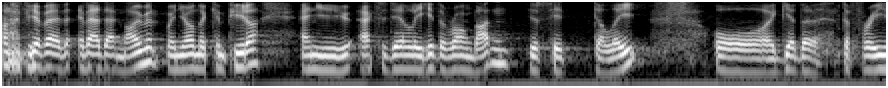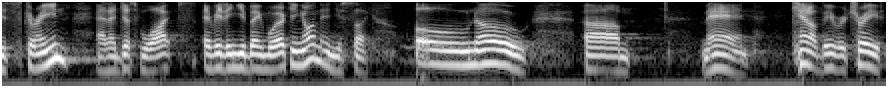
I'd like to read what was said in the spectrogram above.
I don't know if you've ever ever had that moment when you're on the computer and you accidentally hit the wrong button, just hit delete or get the, the freeze screen and it just wipes everything you've been working on and you're just like, oh no, um, man, cannot be retrieved.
